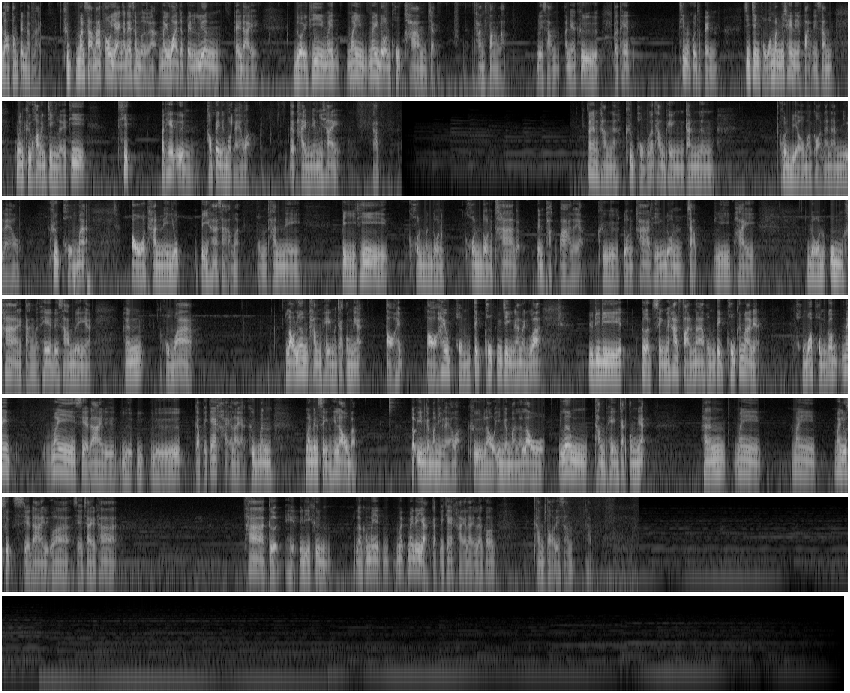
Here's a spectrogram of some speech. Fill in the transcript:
เราต้องเป็นแบบไหน คือมันสามารถโต้แย้งกันได้เสมออะไม่ว่าจะเป็นเรื่องใด ๆ โดยที่ไม่ไม่ไม่โดนคุกคามจากทางฝั่งรัฐด้วยซ้ำอันนี้คือประเทศที่มันควรจะเป็น จริง ๆ ผมว่ามันไม่ใช่ในฝันด้วยซ้ำมันคือความเป็นจริงเลยที่ที่ประเทศอื่นเขาเป็นกันหมดแล้วอะแต่ไทยมันยังไม่ใช่ครับ ก็ยังทำนะ คือผมก็ทำเพลงการเมืองคนเดียวมาก่อนหน้านั้นอยู่แล้ว คือผมอะ โตทันในยุคปี 53อะผมทันในปีที่คนมันโดนคนโดนฆ่าแบบเป็นผักปลาเลยอะคือโดนฆ่าทิ้งโดนจับลี้ภัย โดนอุ้มฆ่าในต่างประเทศด้วยซ้ำอะไรเงี้ยเพราะฉะนั้นผมว่า เราเริ่มทำเพลงมาจากตรงเนี้ยต่อให้ต่อให้ผมติดคุกจริงๆนะหมายถึงว่าอยู่ดีๆ เกิดสิ่งไม่คาดฝันมา ผมติดคุกขึ้นมาเนี่ย ผมว่าผมก็ไม่ ไม่เสียดายหรือหรือหรือกลับไปแก้ไขอะไรอะ่ะคือมันมันเป็นสิ่งที่เราแบบเราอินกับมันอยู่แล้วอะ่ะคือเราอินกับมันแล้วเราเริ่มทำเพลงจากตรงเนี้ยฉะนั้นไม่ไม่ไม่รู้สึกเสียดายหรือว่าเสียใจถ้า ถ้าเกิดเหตุไม่ดีขึ้น แล้วก็ไม่ไม่ไม่ได้อยากกลับไปแก้ไขอะไร แล้วก็ทำต่อได้ซ้ำครับ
